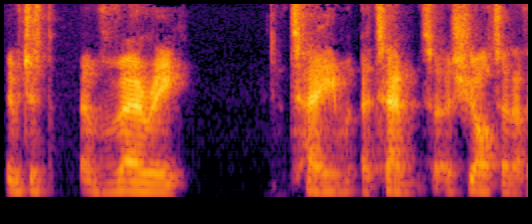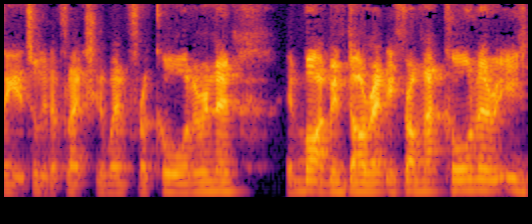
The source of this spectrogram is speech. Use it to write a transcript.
it was just a very tame attempt at a shot, and I think it took a deflection and went for a corner, and then it might have been directly from that corner. He's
